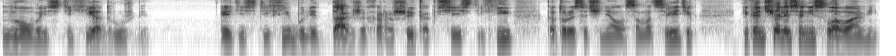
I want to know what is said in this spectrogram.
новые стихи о дружбе. Эти стихи были так же хороши, как все стихи, которые сочиняла Самоцветик, и кончались они словами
